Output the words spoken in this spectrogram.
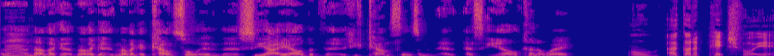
uh, Mm. not like a not like a not like a council in the CIL, but the he counsels in an SEL kind of way. oh, I got a pitch for you.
